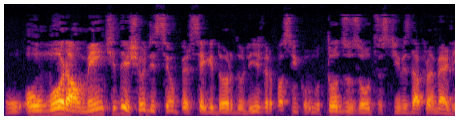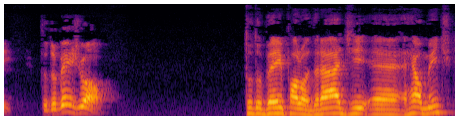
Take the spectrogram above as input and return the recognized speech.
ou moralmente deixou de ser um perseguidor do Liverpool, assim como todos os outros times da Premier League. Tudo bem, João? Tudo bem, Paulo Andrade. É, realmente,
